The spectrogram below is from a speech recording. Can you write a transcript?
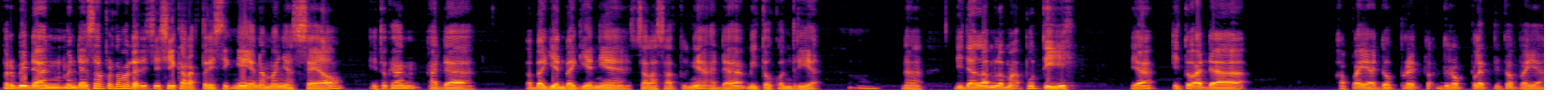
Perbedaan mendasar pertama dari sisi karakteristiknya ya namanya sel itu kan ada eh, bagian-bagiannya. Salah satunya ada mitokondria. Hmm. Nah, di dalam lemak putih ya itu ada apa ya droplet droplet itu apa ya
